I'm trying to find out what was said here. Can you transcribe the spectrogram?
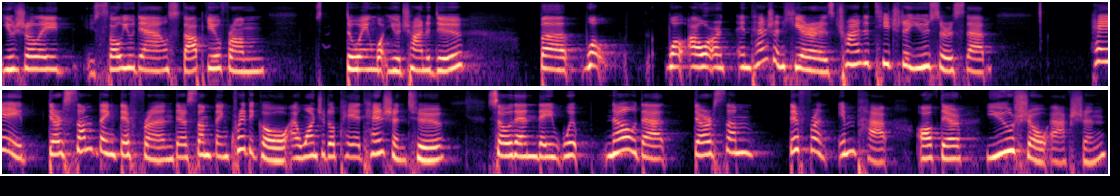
usually it slow you down, stop you from doing what you're trying to do. But what well, our intention here is trying to teach the users that, hey, there's something different, there's something critical I want you to pay attention to. So then they will know that there's some different impact of their usual action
